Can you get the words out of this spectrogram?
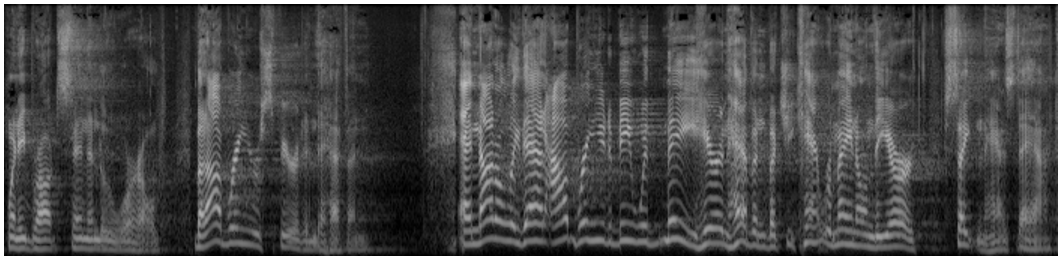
when he brought sin into the world. But I'll bring your spirit into heaven. And not only that, I'll bring you to be with me here in heaven, but you can't remain on the earth. Satan has that.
